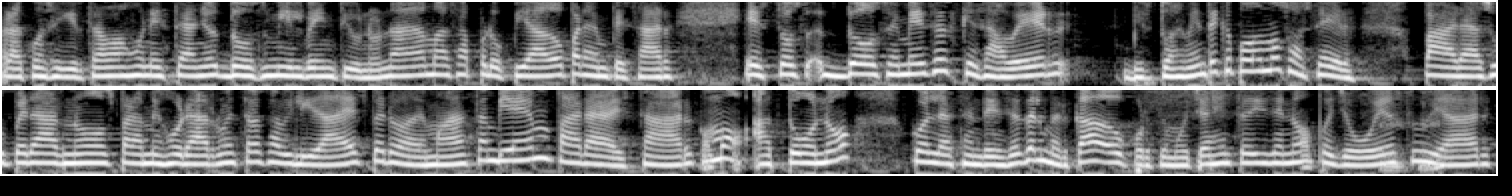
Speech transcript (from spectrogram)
para conseguir trabajo en este año 2021. Nada más apropiado para empezar estos 12 meses que saber virtualmente qué podemos hacer para superarnos, para mejorar nuestras habilidades, pero además también para estar como a tono con las tendencias del mercado, porque mucha gente dice, no, pues yo voy a estudiar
